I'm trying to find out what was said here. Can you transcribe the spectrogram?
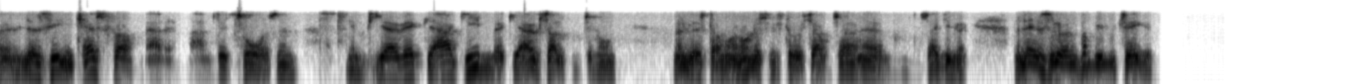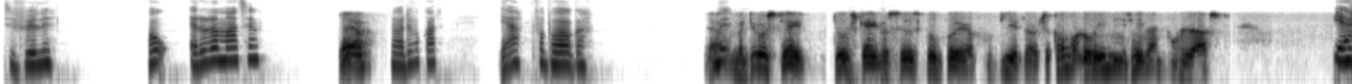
øh, jeg vil sige en kasse for, er det, jamen, det er to år siden. Jamen, de er væk. Jeg har givet dem væk. Jeg har jo ikke solgt dem til nogen. Men hvis der var nogen, der synes, det var sjovt, så, øh, så er de væk. Men ellers lå den på biblioteket. Selvfølgelig. Hov, oh, er du der, Martin? Ja, ja. Nå, det var godt. Ja, for pokker. ja Men- men... det var skægt. Det var skægt at sidde og på diet, og så kommer du ind i et helt andet univers. Ja,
